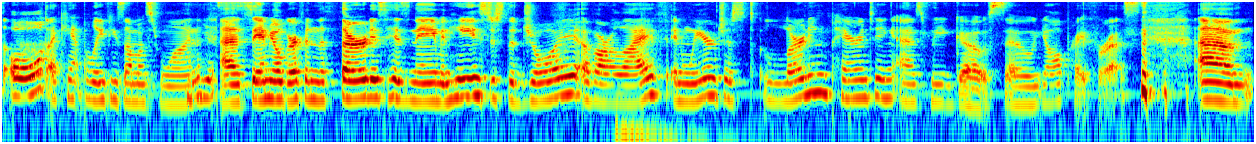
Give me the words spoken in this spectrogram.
month old. I can't believe he's almost one. Yes. Uh, Samuel Griffin the third is his name, and he is just the joy of our life. And we are just learning parenting as we go. So y'all pray for us. um,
